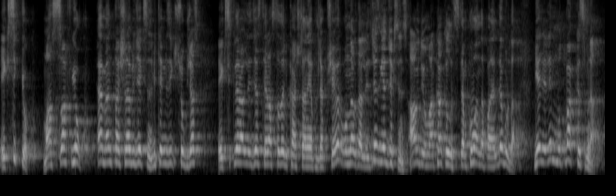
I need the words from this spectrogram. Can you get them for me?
Eksik yok. Masraf yok. Hemen taşınabileceksiniz. Bir temizlik sokacağız. Eksikleri halledeceğiz. Terasta da birkaç tane yapılacak bir şey var. Onları da halledeceğiz. Geleceksiniz. Audio marka akıllı sistem kumanda paneli de burada. Gelelim mutfak kısmına.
